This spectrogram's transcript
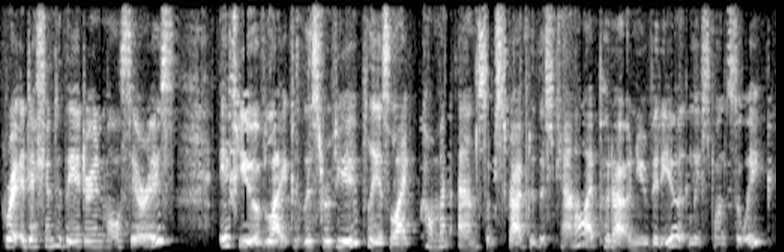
great addition to the Adrian Mole series. If you have liked this review, please like, comment and subscribe to this channel. I put out a new video at least once a week.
